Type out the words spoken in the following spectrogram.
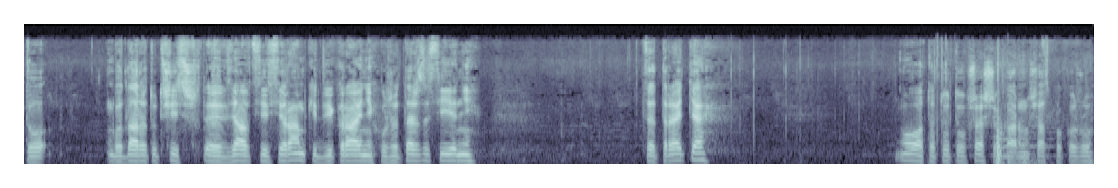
То, бо навіть тут 6 взяв ці всі рамки, дві крайніх вже теж засіяні. Це третя. О, то тут взагалі шикарно. Зараз покажу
